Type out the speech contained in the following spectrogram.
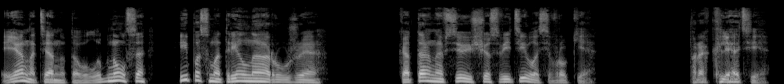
Я натянуто улыбнулся и посмотрел на оружие. Катана все еще светилась в руке. Проклятие!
